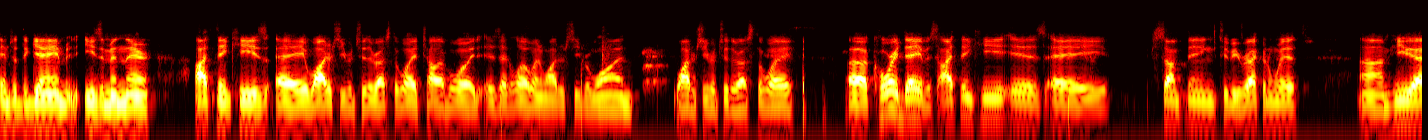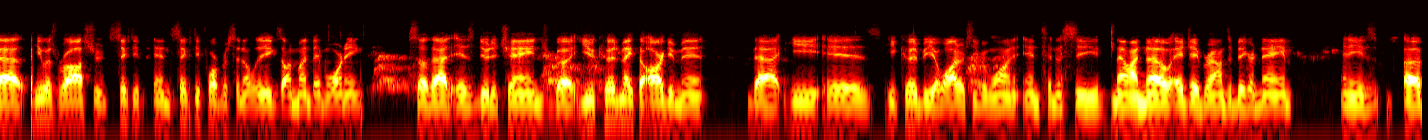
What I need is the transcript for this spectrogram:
into the game and ease him in there. I think he's a wide receiver two the rest of the way. Tyler boyd is a low end wide receiver one wide receiver two the rest of the way. Uh, corey davis i think he is a something to be reckoned with um, he uh, he was rostered 60 in 64% of leagues on monday morning so that is due to change. But you could make the argument that he is he could be a wide receiver one in Tennessee. Now I know AJ Brown's a bigger name and he's uh,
